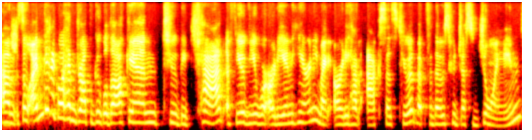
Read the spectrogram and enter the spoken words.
Um, so I'm going to go ahead and drop a Google Doc in to the chat. A few of you were already in here and you might already have access to it, but for those who just joined,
